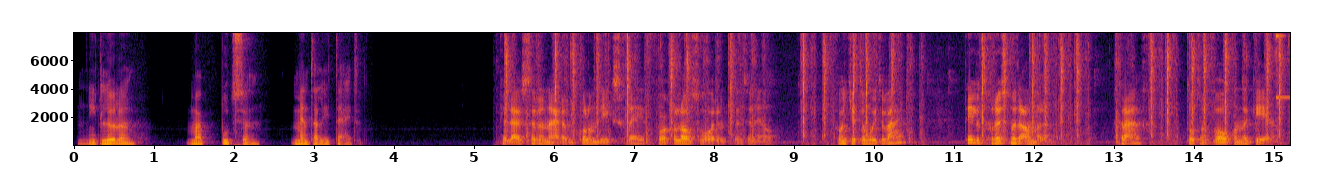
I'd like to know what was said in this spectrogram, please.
niet lullen, maar poetsen mentaliteit. Je luisterde naar een column die ik schreef voor geloofswoorden.nl. Vond je het de moeite waard? Deel het gerust met anderen. Graag tot een volgende keer.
